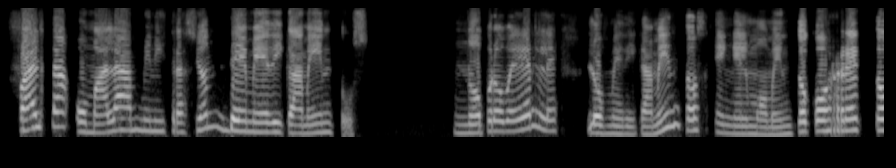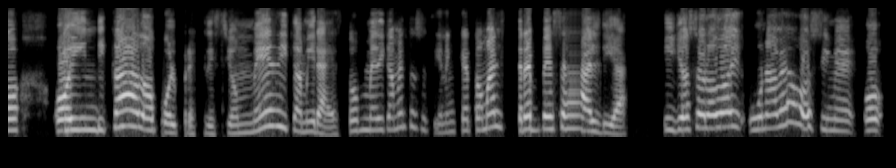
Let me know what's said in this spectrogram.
falta o mala administración de medicamentos. No proveerle los medicamentos en el momento correcto o indicado por prescripción médica. Mira, estos medicamentos se tienen que tomar tres veces al día y yo se lo doy una vez o si me, o,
